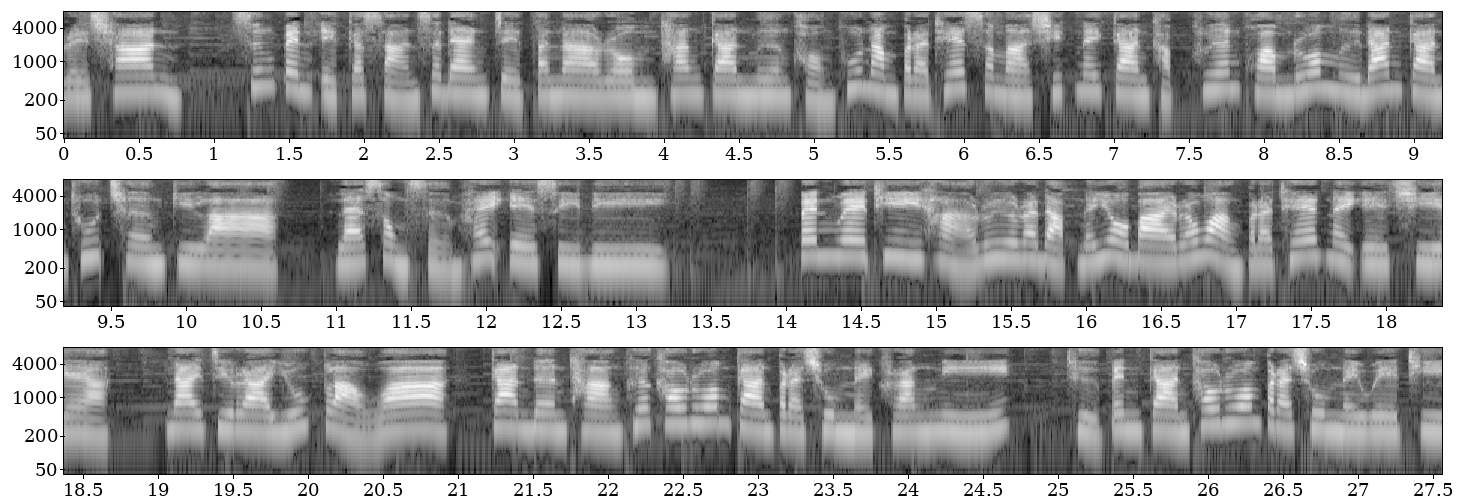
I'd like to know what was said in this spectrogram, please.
เรชัน ซึ่งเป็นเอกสารแสดงเจตนารมณ์ทางการเมืองของผู้นำประเทศสมาชิกในการขับเคลื่อนความร่วมมือด้านการทูตเชิงกีฬา และส่งเสริมให้ ACD เป็นเวทีหารือระดับนโยบายระหว่างประเทศในเอเชีย นายจิรายุกล่าวว่า การเดินทางเพื่อเข้าร่วมการประชุมในครั้งนี้ ถือเป็นการเข้าร่วมประชุมในเวที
